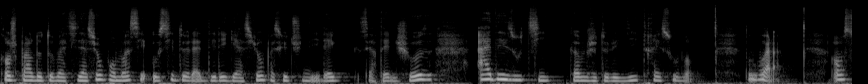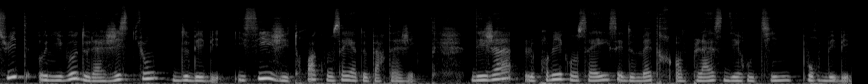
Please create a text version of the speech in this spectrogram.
Quand je parle d'automatisation, pour moi, c'est aussi de la délégation parce que tu délègues certaines choses à des outils, comme je te le dis très souvent. Donc, voilà. Ensuite, au niveau de la gestion de bébé, ici j'ai trois conseils à te partager. Déjà, le premier conseil, c'est de mettre en place des routines pour bébé.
